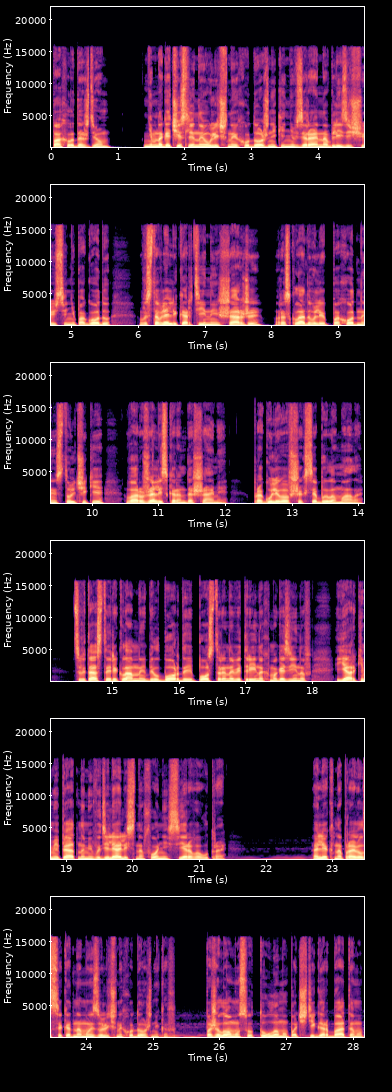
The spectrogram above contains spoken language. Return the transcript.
Пахло дождем. Немногочисленные уличные художники, невзирая на близящуюся непогоду, выставляли картины и шаржи, раскладывали походные стульчики, вооружались карандашами. Прогуливавшихся было мало. Цветастые рекламные билборды и постеры на витринах магазинов яркими пятнами выделялись на фоне серого утра. Олег направился к одному из уличных художников. Пожилому, сутулому, почти горбатому,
